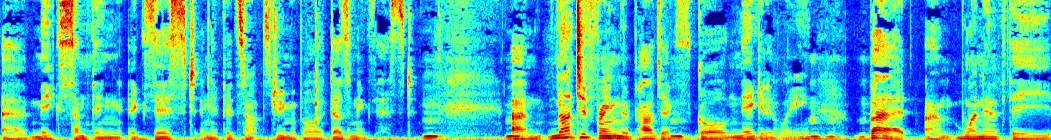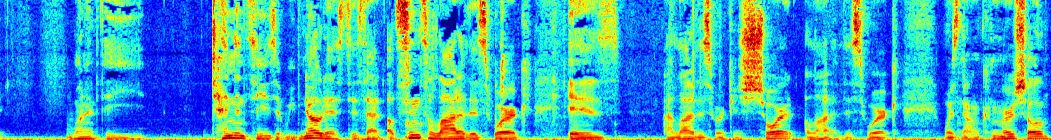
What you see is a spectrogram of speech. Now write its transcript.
uh, makes something exist, and if it's not streamable, it doesn't exist. Mm. Mm-hmm. Um, not to frame the project's mm-hmm. goal negatively, mm-hmm. mm-hmm. but um, one of the one of the tendencies that we've noticed is that uh, since a lot of this work is a lot of this work is short, a lot of this work was non-commercial.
